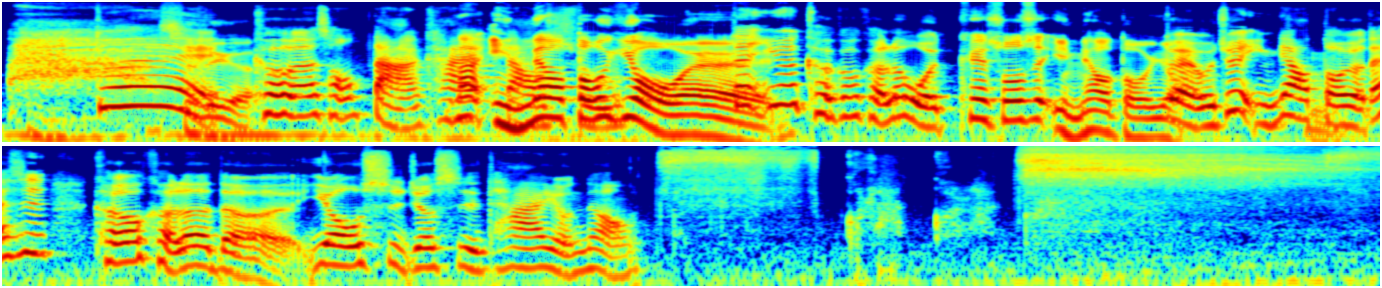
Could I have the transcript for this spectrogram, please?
啊，对，这个、可口可乐从打开那饮料都有哎，但因为可口可乐我可以说是饮料都有，对我觉得饮料都有，嗯、但是可口可乐的优势就是它有那种呲啦咕啦呲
